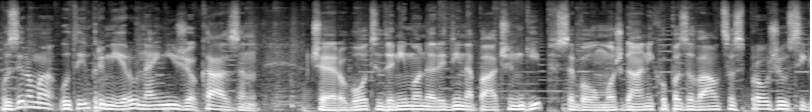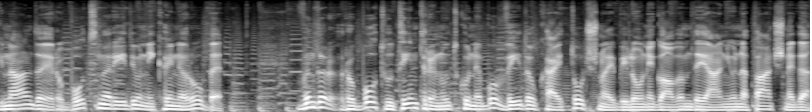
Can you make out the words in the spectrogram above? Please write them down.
oziroma v tem primeru najnižjo kazen. Če robot denimo naredi napačen gib, se bo v možganih opazovalca sprožil signal, da je robot naredil nekaj narobe. Vendar robot v tem trenutku ne bo vedel, kaj točno je bilo v njegovem dejanju napačnega.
